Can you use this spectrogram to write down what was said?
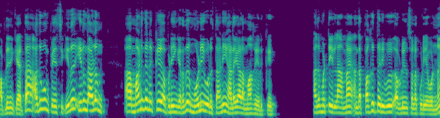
அப்படின்னு கேட்டால் அதுவும் பேசிக்குது இருந்தாலும் மனிதனுக்கு அப்படிங்கிறது மொழி ஒரு தனி அடையாளமாக இருக்குது அது மட்டும் இல்லாமல் அந்த பகுத்தறிவு அப்படின்னு சொல்லக்கூடிய ஒன்று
